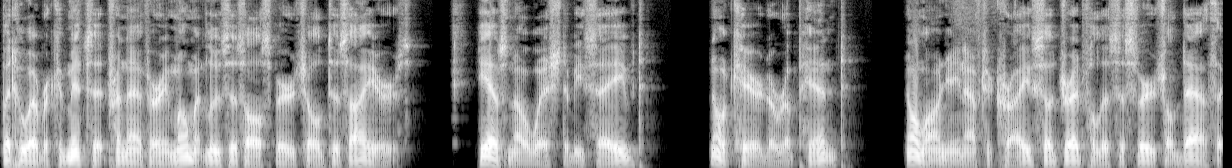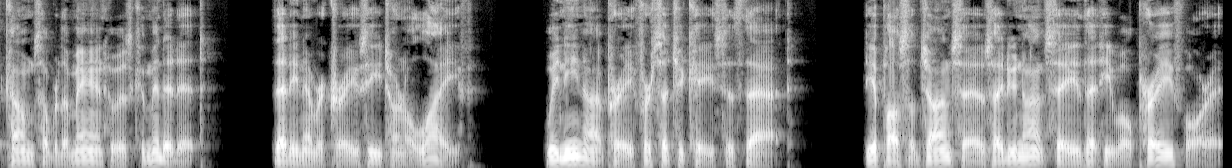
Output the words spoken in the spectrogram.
but whoever commits it from that very moment loses all spiritual desires. He has no wish to be saved, no care to repent, no longing after Christ, so dreadful is the spiritual death that comes over the man who has committed it, that he never craves eternal life. We need not pray for such a case as that. The Apostle John says, I do not say that he will pray for it.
